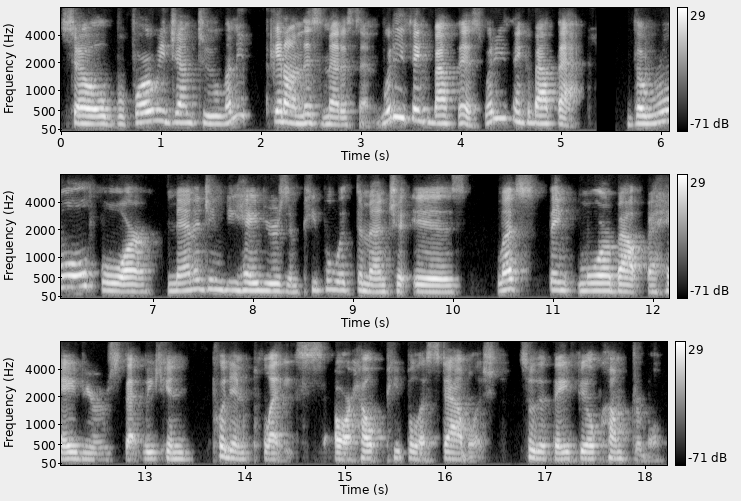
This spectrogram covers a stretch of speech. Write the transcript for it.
So before we jump to, let me get on this medicine. What do you think about this? What do you think about that? The rule for managing behaviors in people with dementia is let's think more about behaviors that we can put in place or help people establish so that they feel comfortable.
